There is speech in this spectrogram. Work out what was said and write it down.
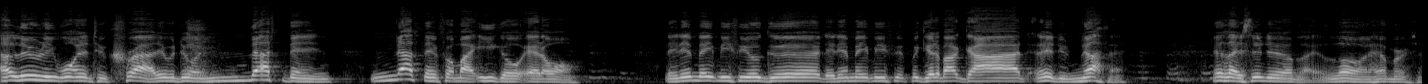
I literally wanted to cry. They were doing nothing, nothing for my ego at all. They didn't make me feel good. They didn't make me forget about God. They didn't do nothing. It's like sitting there, I'm like, Lord, have mercy.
